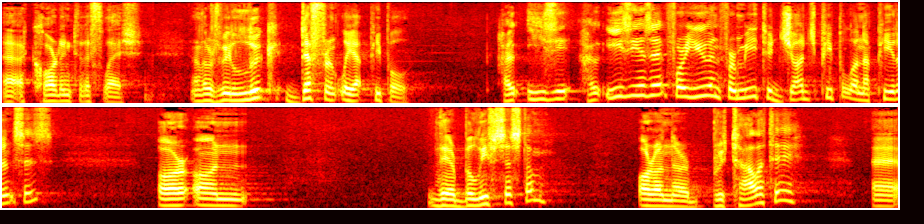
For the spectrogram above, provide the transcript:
uh, according to the flesh. In other words, we look differently at people. How easy, how easy is it for you and for me to judge people on appearances or on their belief system or on their brutality uh,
